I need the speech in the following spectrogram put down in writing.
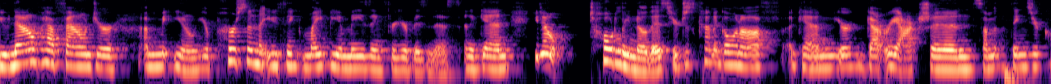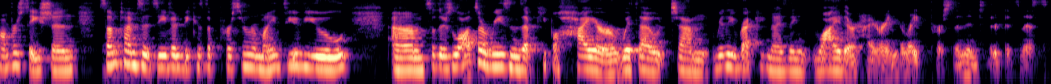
you now have found your you know your person that you think might be amazing for your business. And again you don't totally know this. You're just kind of going off again your gut reaction some of the things your conversation. Sometimes it's even because the person reminds you of you. Um, so there's lots of reasons that people hire without um, really recognizing why they're hiring the right person into their business.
